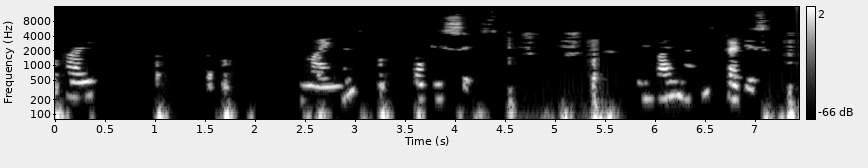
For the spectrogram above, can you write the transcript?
45 minus 46. 35 minus 36.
